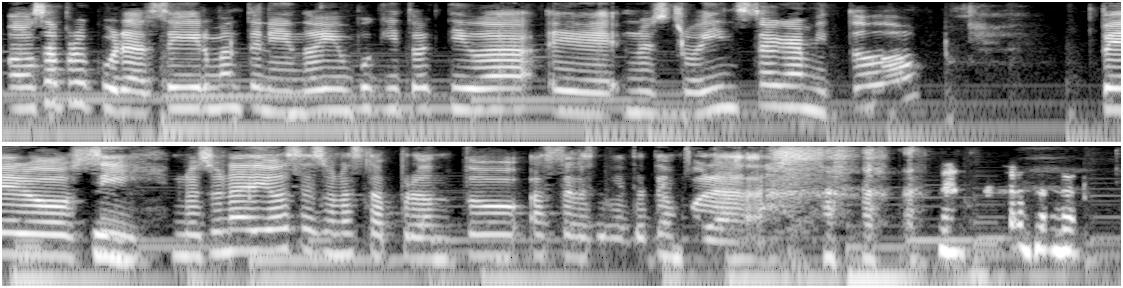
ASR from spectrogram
Vamos a procurar seguir manteniendo ahí un poquito activa eh, nuestro Instagram y todo. Pero sí, no es un adiós, es un hasta pronto, hasta la siguiente temporada.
